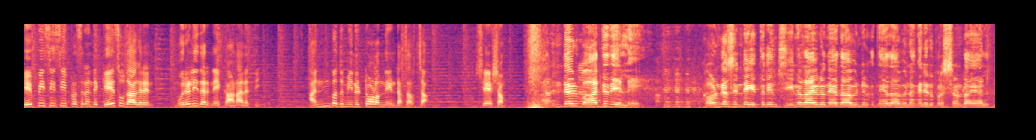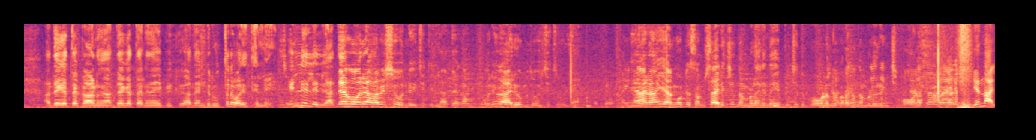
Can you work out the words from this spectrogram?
K P C C president K Sudhakaran മുരളീധരനെ കാണാനെത്തി. അൻപത് മിനിറ്റോളം നീണ്ട ചർച്ച. ശേഷം അതിന്റെ ഒരു ബാധ്യതയല്ലേ? കോൺഗ്രസിന്റെ ഇത്രയും സീനിയറായ ഒരു നേതാവിന്റെ നേതാവിന് അങ്ങനെ ഒരു പ്രശ്നം ഉണ്ടായാൽ അദ്ദേഹത്തെ കാണുക അദ്ദേഹത്തെ അനുനയിപ്പിക്കുക അതെന്റെ ഒരു ഉത്തരവാദിത്തമല്ലേ ഇല്ല ഇല്ല ഇല്ല. അദ്ദേഹം ഒരു ആവശ്യവും ഉന്നയിച്ചിട്ടില്ല. അദ്ദേഹം ഒരു കാര്യവും ചോദിച്ചിട്ടുമില്ല. ഞാനായി അങ്ങോട്ട് സംസാരിച്ചു നമ്മൾ അനുനയിപ്പിച്ചിട്ട് പോകണമെന്ന് പറഞ്ഞ് നമ്മൾ ഒരുമിച്ച് പോകണം. എന്നാൽ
